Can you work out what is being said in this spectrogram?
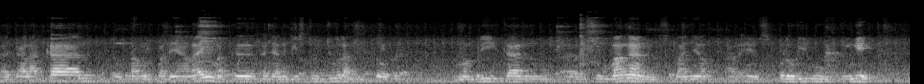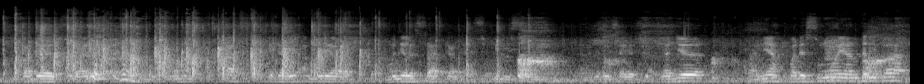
uh, galakan terutama kepada yang lain maka kerajaan negeri setujulah untuk memberikan uh, sumbangan sebanyak RM10,000 kepada saudara atas kejayaan beliau menyelesaikan ekspedisi. Jadi saya saja tahniah kepada semua yang terlibat.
